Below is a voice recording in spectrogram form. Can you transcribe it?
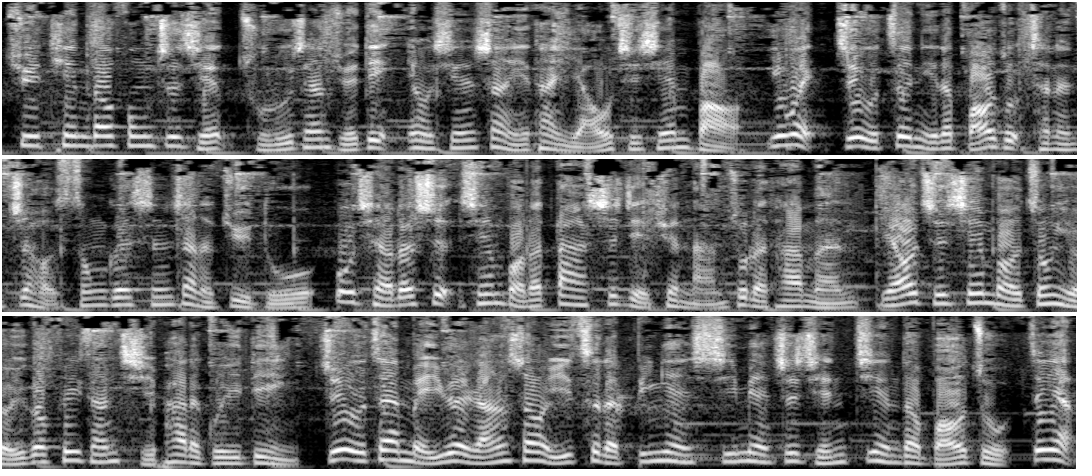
去天刀峰之前，楚留香决定要先上一趟瑶池仙堡，因为只有这里的堡主才能治好松哥身上的剧毒。不巧的是，仙堡的大师姐却拦住了他们。瑶池仙堡中有一个非常奇葩的规定，只有在每月燃烧一次的冰焰熄灭之前见到堡主，这样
